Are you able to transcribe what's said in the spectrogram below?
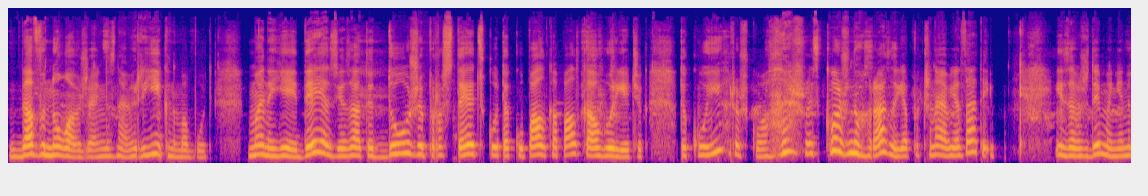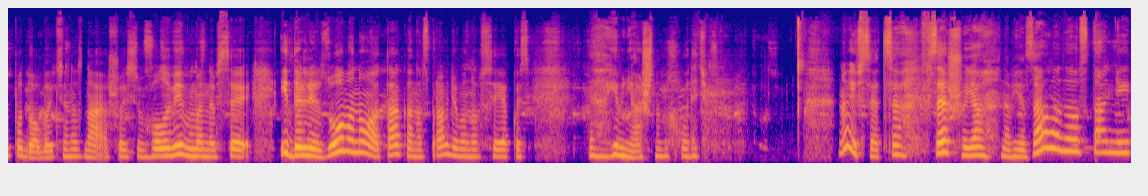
Давно вже, я не знаю, рік, мабуть. В мене є ідея зв'язати дуже простецьку таку палка-палка огуречок, таку іграшку, але щось кожного разу я починаю в'язати і, і завжди мені не подобається. Не знаю, щось в голові в мене все ідеалізовано, а так, а насправді воно все якось е, гівняшно виходить. Ну і все. Це все, що я нав'язала за останній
